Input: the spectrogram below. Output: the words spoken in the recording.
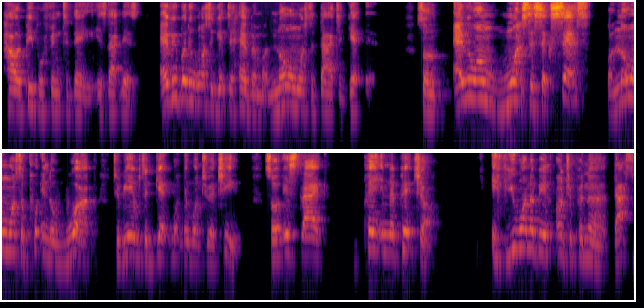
how people think today is that this everybody wants to get to heaven, but no one wants to die to get there. So everyone wants the success, but no one wants to put in the work to be able to get what they want to achieve. So it's like painting the picture. If you want to be an entrepreneur, that's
